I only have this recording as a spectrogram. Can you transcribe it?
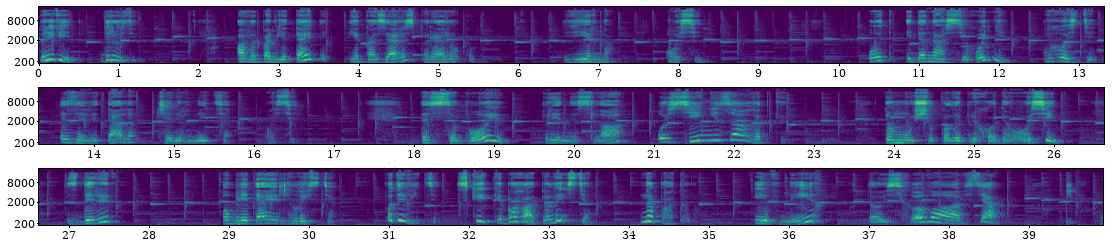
Привіт, друзі! А ви пам'ятаєте, яка зараз пора року? Вірно, осінь. От і до нас сьогодні в гості завітала чарівниця осінь. Та з собою принесла осінні загадки. Тому що коли приходить осінь, з дерев облітає листя. Подивіться, скільки багато листя нападало. І в них хтось сховався.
